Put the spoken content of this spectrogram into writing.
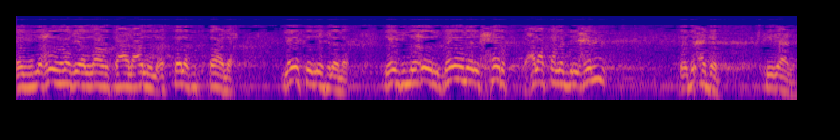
يجمعون رضي الله تعالى عنهم السلف الصالح. ليسوا مثلنا. يجمعون بين الحرص على طلب العلم وبأدب في ذلك.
